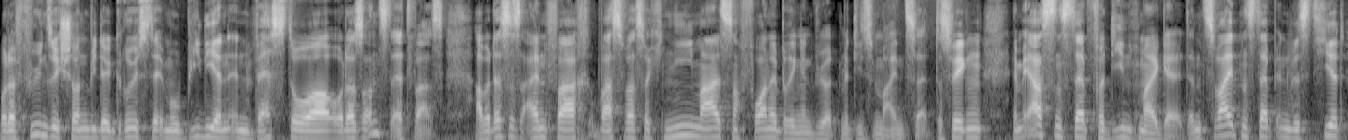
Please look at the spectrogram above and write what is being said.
oder fühlen sich schon wie der größte Immobilieninvestor oder sonst etwas. Aber das ist einfach was, was euch niemals nach vorne bringen wird mit diesem Mindset. Deswegen im ersten Step verdient mal Geld. Im zweiten Step investiert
